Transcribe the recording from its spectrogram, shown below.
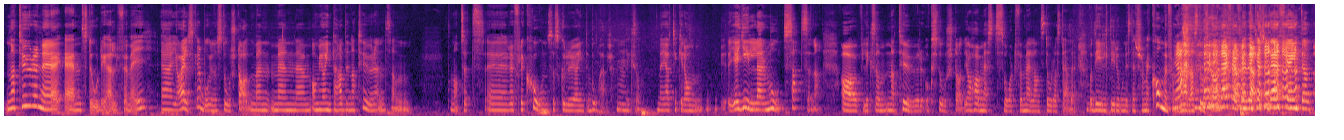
Naturen är en stor del för mig. Eh, Jag älskar att bo i en storstad, men, men eh, om jag inte hade naturen som på något sätt eh, reflektion så skulle jag inte bo här. Liksom. Men jag tycker om... Jag gillar motsatserna av liksom natur och storstad. Jag har mest svårt för mellanstora städer. Och det är lite ironiskt eftersom jag kommer från en Ja, mellanstor stad. Men det är kanske därför jag inte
